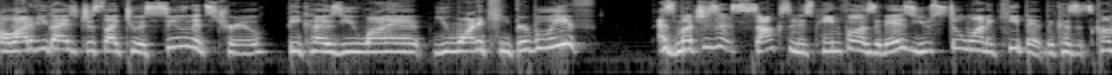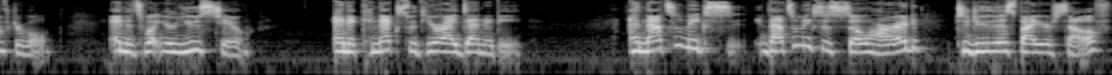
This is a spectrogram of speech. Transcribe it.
A lot of you guys just like to assume it's true because you want to you want to keep your belief. As much as it sucks and as painful as it is, you still want to keep it because it's comfortable and it's what you're used to and it connects with your identity. And that's what makes that's what makes it so hard to do this by yourself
